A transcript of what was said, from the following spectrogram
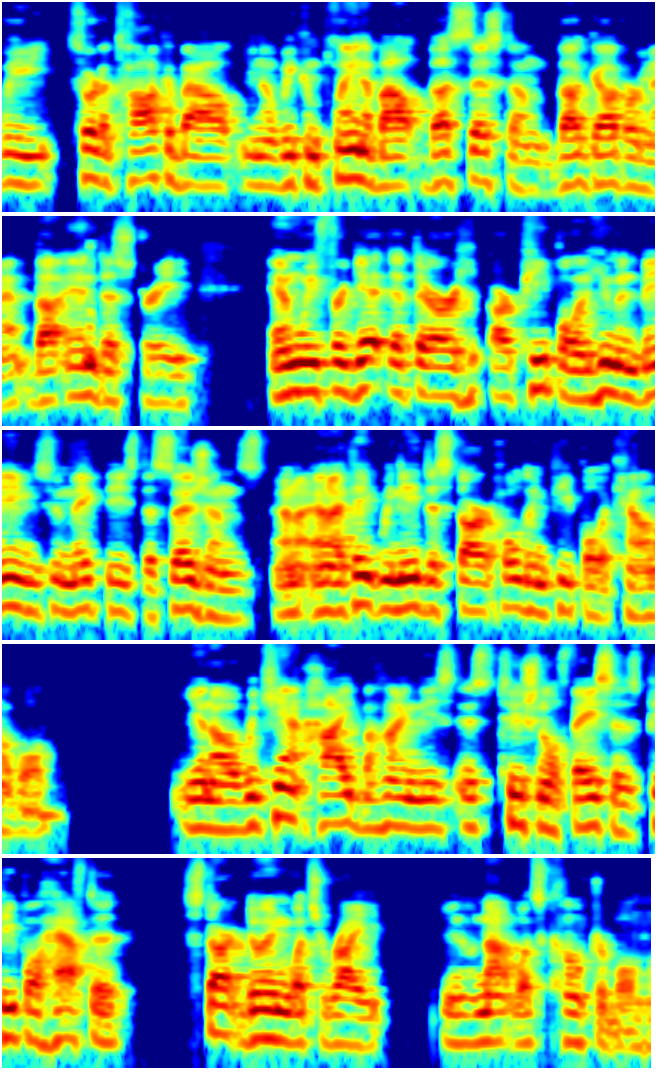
we sort of talk about, you know, we complain about the system, the government, the industry. And we forget that there are, are people and human beings who make these decisions. And, and I think we need to start holding people accountable you know we can't hide behind these institutional faces people have to start doing what's right you know not what's comfortable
